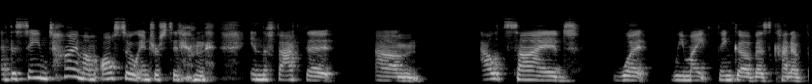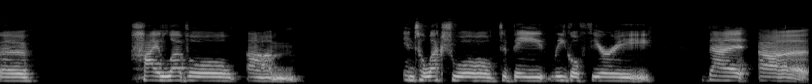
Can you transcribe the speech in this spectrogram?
At the same time, I'm also interested in in the fact that um, outside what we might think of as kind of the high level um, intellectual debate, legal theory, that uh,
